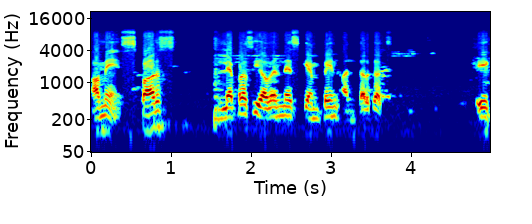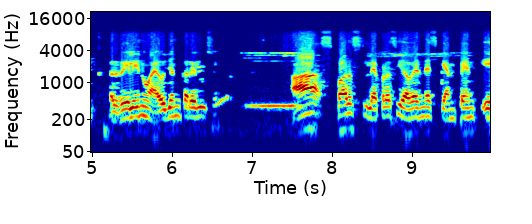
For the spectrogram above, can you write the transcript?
અમે સ્પર્શ લેપ્રસી અવેરનેસ કેમ્પેઇન અંતર્ગત એક રેલીનું આયોજન કરેલું છે. આ સ્પર્શ લેપ્રસી અવેરનેસ કેમ્પેન એ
